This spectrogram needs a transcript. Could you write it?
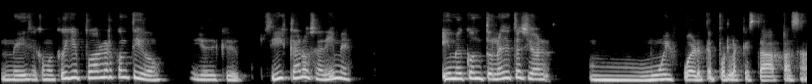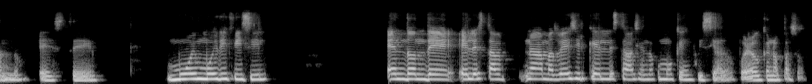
me dice como que, oye, ¿puedo hablar contigo? Y yo dije, sí, claro, o sea, dime. Y me contó una situación muy fuerte por la que estaba pasando, este, muy, muy difícil, en donde él estaba, nada más voy a decir que él estaba siendo como que enjuiciado por algo que no pasó.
